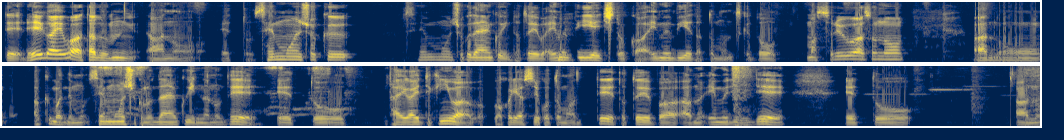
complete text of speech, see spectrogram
で、例外は多分、あの、えっと、専門職、専門職大学院、例えば MPH とか MBA だと思うんですけど、まあ、それはその、あの、あくまでも専門職の大学院なので、えっと、対外的には分かりやすいこともあって、例えば、あの、MD で、えっと、あの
